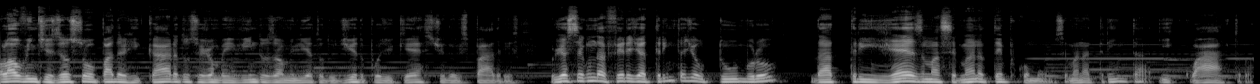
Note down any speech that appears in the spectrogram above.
Olá, ouvintes. Eu sou o Padre Ricardo. Sejam bem-vindos ao Homilia Todo Dia do podcast Dois Padres. Hoje é segunda-feira, dia 30 de outubro da trigésima semana do Tempo Comum, semana 34.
